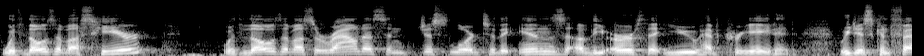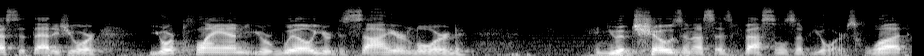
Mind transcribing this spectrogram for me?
with those of us here, with those of us around us, and just, Lord, to the ends of the earth that you have created. We just confess that that is your, your plan, your will, your desire, Lord. And you have chosen us as vessels of yours. What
